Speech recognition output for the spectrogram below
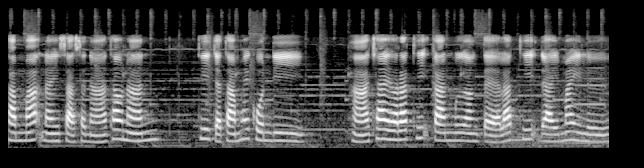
ธรรมะในศาสนาเท่านั้น ที่จะทำให้คนดี หาใช่ลัทธิการเมืองแต่ลัทธิใดไม่เลย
